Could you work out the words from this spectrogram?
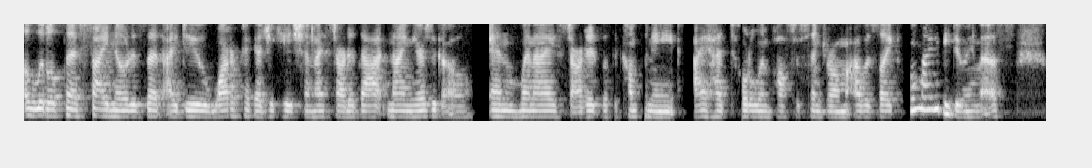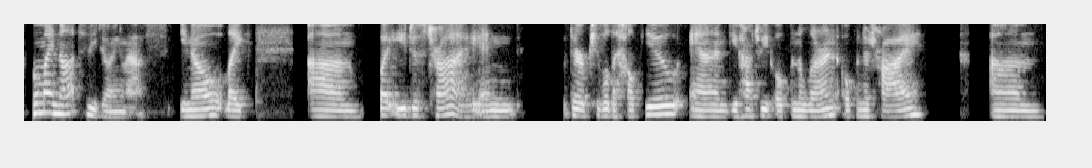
a little side note is that I do Waterpik education. I started that nine years ago. And when I started with the company, I had total imposter syndrome. I was like, who am I to be doing this? Who am I not to be doing this? You know, like, um, but you just try and there are people to help you and you have to be open to learn, open to try. Um,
